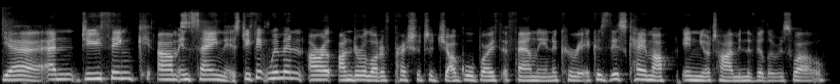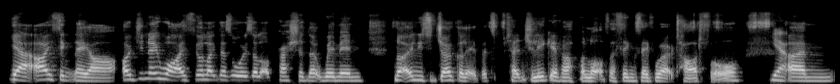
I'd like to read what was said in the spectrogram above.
Yeah. And do you think, um, in saying this, do you think women are under a lot of pressure to juggle both a family and a career? Because this came up in your time in the villa as well. Yeah, I think they are. Oh, do you know what? I feel like there's always a lot of pressure that women not only to juggle it, but to potentially give up a lot of the things they've worked hard for. Yeah. Um,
